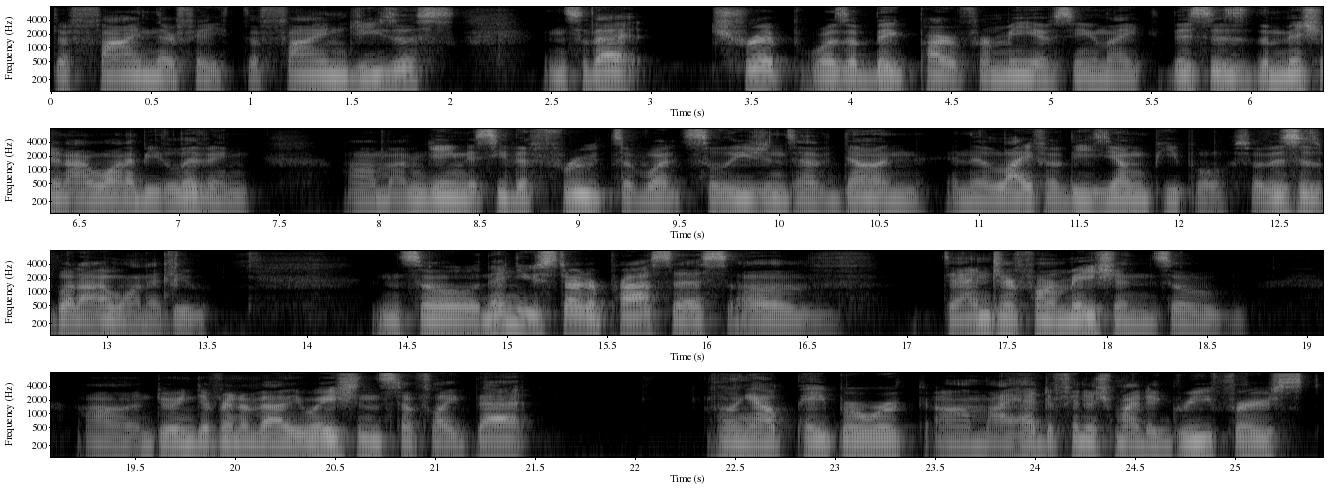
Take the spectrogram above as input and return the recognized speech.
define their faith, define Jesus, and so that trip was a big part for me of seeing like this is the mission I want to be living. Um, I'm getting to see the fruits of what Salesians have done in the life of these young people. So this is what I want to do. And so then you start a process of to enter formation. So uh, doing different evaluations, stuff like that, filling out paperwork. Um, I had to finish my degree first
